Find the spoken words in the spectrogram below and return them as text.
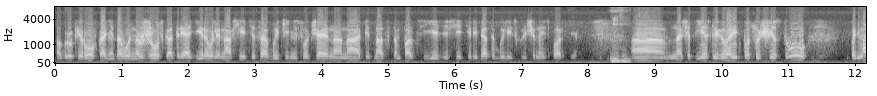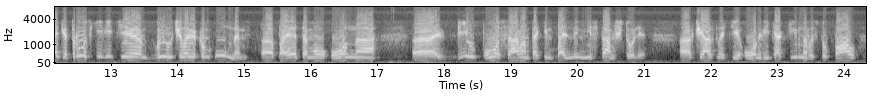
группировка, они довольно жестко отреагировали на все эти события. Не случайно на 15-м партсъезде все эти ребята были исключены из партии. А, значит, если говорить по существу, понимаете, Троцкий ведь э, был человеком умным, а, поэтому он... Э, бил по самым таким больным местам, что ли. В частности, он ведь активно выступал э,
